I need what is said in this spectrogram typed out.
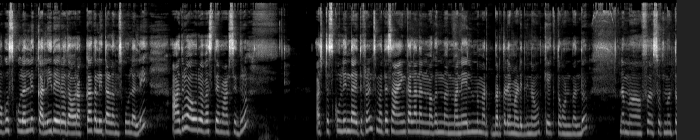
ಮಗು ಸ್ಕೂಲಲ್ಲಿ ಕಲೀದೇ ಇರೋದು, ಅವ್ರ ಅಕ್ಕ ಕಲಿತಾಳೆ ನಮ್ಮ ಸ್ಕೂಲಲ್ಲಿ ಆದರೂ ಅವ್ರು ವ್ಯವಸ್ಥೆ ಮಾಡಿಸಿದ್ರು. ಅಷ್ಟು ಸ್ಕೂಲಿಂದ ಆಯಿತು ಫ್ರೆಂಡ್ಸ್ ಮತ್ತು ಸಾಯಂಕಾಲ ನನ್ನ ಮಗನ ಮನ್, ಮನೆಯಲ್ಲೂ ಮರ್ ಬರ್ತಡೇ ಮಾಡಿದ್ವಿ ನಾವು ಕೇಕ್ ತೊಗೊಂಡು ಬಂದು. ನಮ್ಮ ಫ ಸುತ್ತಮುತ್ತ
